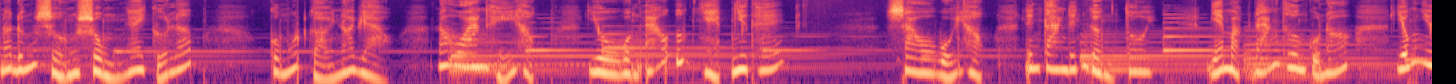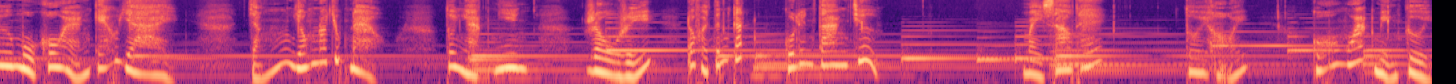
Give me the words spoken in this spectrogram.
Nó đứng sượng sùng ngay cửa lớp. Cô mút gọi nó vào. Nó hoan hỉ học dù quần áo ướt nhẹp như thế. Sau buổi học, Linh Tan đến gần tôi. vẻ mặt đáng thương của nó giống như mùa khô hạn kéo dài. Chẳng giống nó chút nào. Tôi ngạc nhiên, rầu rĩ đâu phải tính cách của Linh Tan chứ Mày sao thế? Tôi hỏi, Cố ngoác miệng cười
